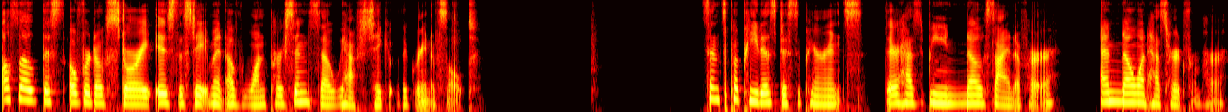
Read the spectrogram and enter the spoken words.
Also, this overdose story is the statement of one person, so we have to take it with a grain of salt. Since Pepita's disappearance, there has been no sign of her, and no one has heard from her.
